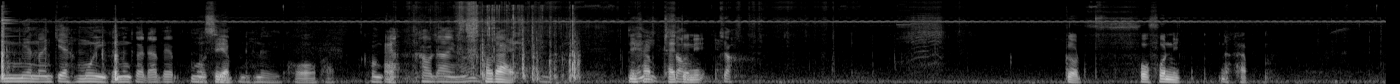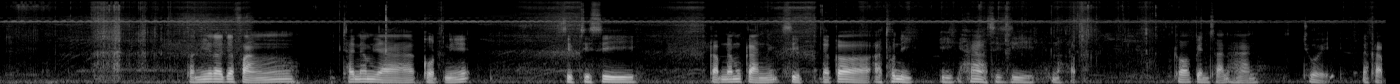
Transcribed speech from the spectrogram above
มันเมียนอันแจมุยกันนึงเกิดอาแบบโมเสียบนี่เลยโอ้ครับคงจะเข้าได้มั้งเข้าได้ นี่ครับใช้ตัวนี้จ้ะกรดโฟโฟนิกนะครับ ตอนนี้เราจะฝังใช้น้ำยากรดนี้ 10ซีซีกับน้ำกันอีก10 แล้วก็อะโทนิกอีก5ซีซีนะครับ ก็เป็นสารอาหารช่วยนะครับ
